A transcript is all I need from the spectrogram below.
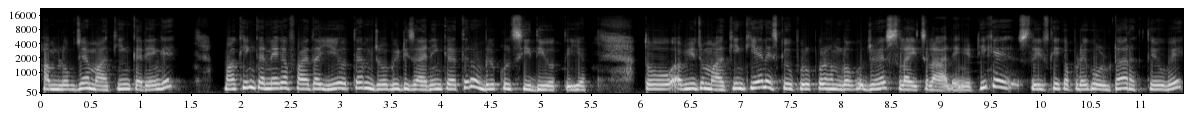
हम लोग जो है मार्किंग करेंगे। मार्किंग करने का फ़ायदा ये होता है हम जो भी डिज़ाइनिंग करते हैं ना बिल्कुल सीधी होती है। तो अब ये जो मार्किंग किया है ना इसके ऊपर ऊपर हम लोग जो है सिलाई चला लेंगे, ठीक है? स्लीव्स के कपड़े को उल्टा रखते हुए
